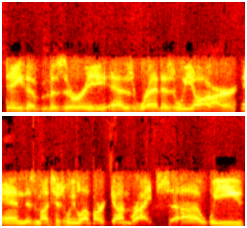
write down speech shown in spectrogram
state of Missouri, as red as we are, and as much as we love our gun rights, uh, we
